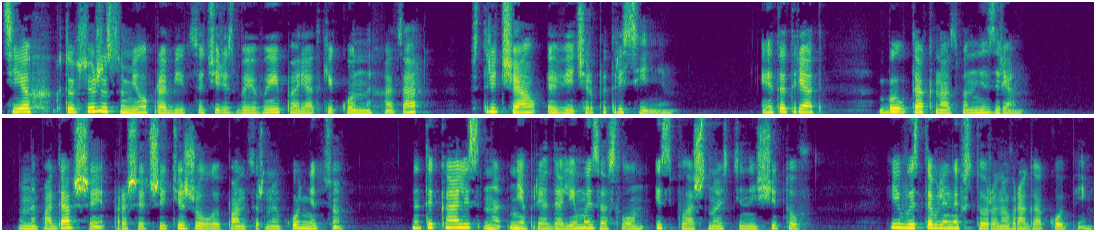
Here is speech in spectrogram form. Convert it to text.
Тех, кто все же сумел пробиться через боевые порядки конных хазар, встречал вечер потрясения. Этот ряд был так назван не зря. Нападавшие, прошедшие тяжелую панцирную конницу, натыкались на непреодолимый заслон из сплошной стены щитов и выставленных в сторону врага копий,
